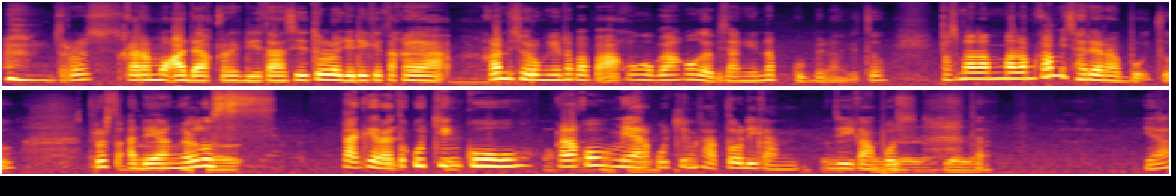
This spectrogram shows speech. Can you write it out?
Terus sekarang mau ada akreditasi itu loh, jadi kita kayak kan disuruh nginep apa aku bilang aku nggak bisa nginep gue bilang gitu. Pas malam-malam Kamis hari Rabu tuh, terus ada yang ngelus. Tak kira itu kucingku, karena aku miara kucing satu di kan di kampus. Iya, iya. Ya,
